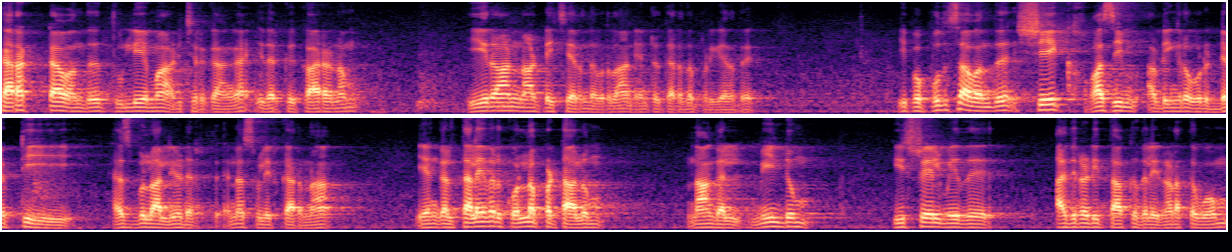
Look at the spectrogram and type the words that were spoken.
கரெக்டாக வந்து துல்லியமாக அடிச்சிருக்காங்க. இதற்கு காரணம் ஈரான் நாட்டை சேர்ந்தவர் தான் என்று கருதப்படுகிறது. இப்போ புதுசாக வந்து ஷேக் வாசிம் அப்படிங்கிற ஒரு டெப்டி ஹஸ்புல்லா லீடர் என்ன சொல்லியிருக்காருன்னா எங்கள் தலைவர் கொல்லப்பட்டாலும் நாங்கள் மீண்டும் இஸ்ரேல் மீது அதிரடி தாக்குதலை நடத்தவும்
